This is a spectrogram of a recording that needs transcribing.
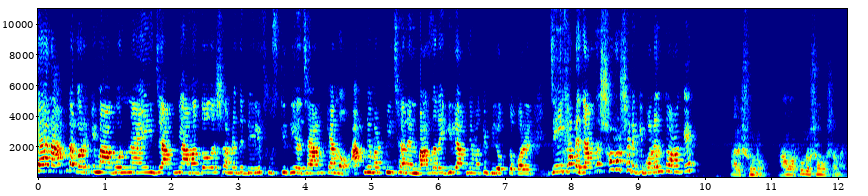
কেন? ঘরে কি মা বোন নাই যে আপনি আমার দলের সামনে ডেলি ফুসকি দিয়ে যান? কেন? আপনি আমার পিছা নেন বাজারে গেলে আপনি আমাকে বিরক্ত করেন। যে এখানে যে আপনার সমস্যাটা কি বলেন তো আমাকে? আরে শোনো আমার কোনো সমস্যা নাই।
